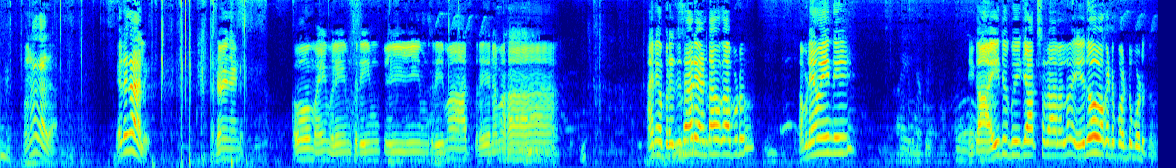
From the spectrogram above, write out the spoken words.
అవునా కదా? ఎదగాలి. అర్థమైందండి? ఓం ఐం హ్రీం శ్రీం క్లీం శ్రీమాత్రే నమ. అని ప్రతిసారి అంటావు అప్పుడు? అప్పుడు ఏమైంది? నీకు ఆ ఐదు బీజాక్షరాలలో ఏదో ఒకటి పట్టుబడుతుంది.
